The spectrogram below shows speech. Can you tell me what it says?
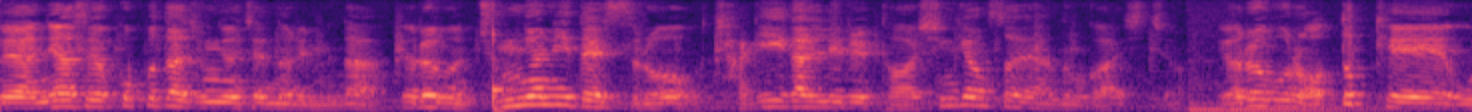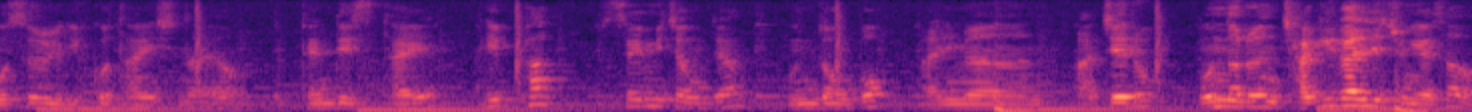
네, 안녕하세요. 꽃보다 중년 채널입니다. 여러분, 중년이 될수록 자기 관리를 더 신경 써야 하는 거 아시죠? 여러분은 어떻게 옷을 입고 다니시나요? 댄디 스타일, 힙합, 세미 정장, 운동복, 아니면 아제로? 오늘은 자기 관리 중에서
